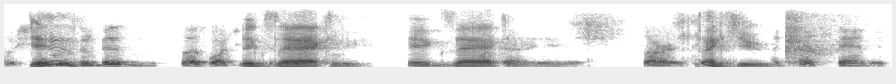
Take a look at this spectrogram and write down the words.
So she's Yeah. losing business. So that's why she's exactly, Fuck outta exactly. Here. Sorry, Thank you. I can't stand it.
